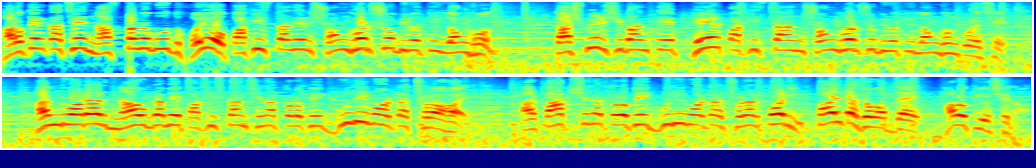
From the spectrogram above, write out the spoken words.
ভারতের কাছে নাস্তানবুদ হয়েও পাকিস্তানের সংঘর্ষ বিরতি লঙ্ঘন। কাশ্মীর সীমান্তে ফের পাকিস্তান সংঘর্ষ বিরতি লঙ্ঘন করেছে। হান্দওয়ারার নাও গ্রামে পাকিস্তান সেনার তরফে গুলি মর্টার ছড়া হয়। আর পাক সেনার তরফে গুলি মর্টার ছোড়ার পরই পাল্টা জবাব দেয় ভারতীয় সেনা।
